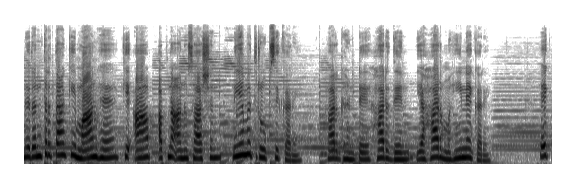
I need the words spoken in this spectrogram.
निरंतरता की मांग है कि आप अपना अनुशासन नियमित रूप से करें। हर घंटे, हर दिन या हर महीने करें। एक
